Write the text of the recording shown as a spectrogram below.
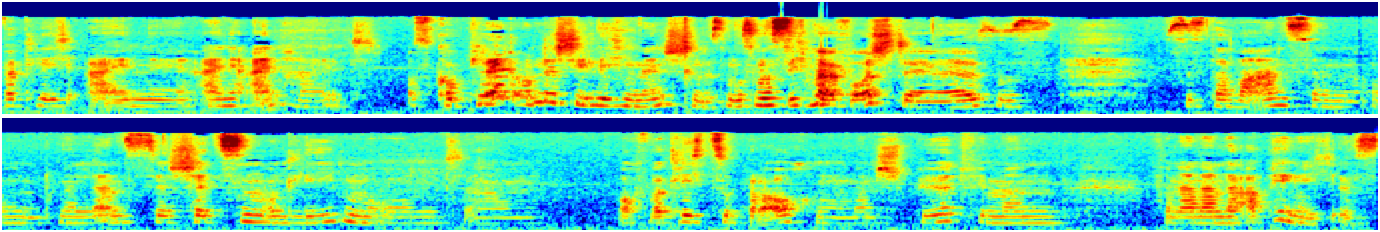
wirklich eine, eine Einheit aus komplett unterschiedlichen Menschen. Das muss man sich mal vorstellen. Es ist, es ist der Wahnsinn und man lernt es sehr schätzen und lieben und ähm, auch wirklich zu brauchen. Man spürt, wie man voneinander abhängig ist,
